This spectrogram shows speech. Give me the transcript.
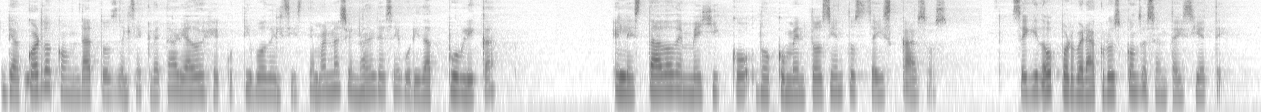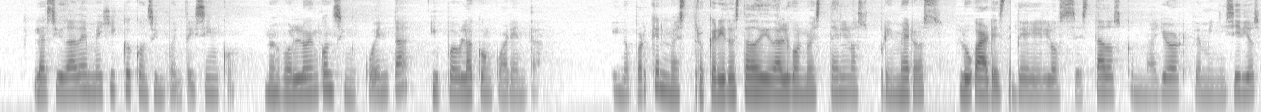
De acuerdo con datos del Secretariado Ejecutivo del Sistema Nacional de Seguridad Pública, el Estado de México documentó 106 casos, seguido por Veracruz con 67, la Ciudad de México con 55, Nuevo León con 50 y Puebla con 40 y no porque nuestro querido estado de Hidalgo no esté en los primeros lugares de los estados con mayor feminicidios,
